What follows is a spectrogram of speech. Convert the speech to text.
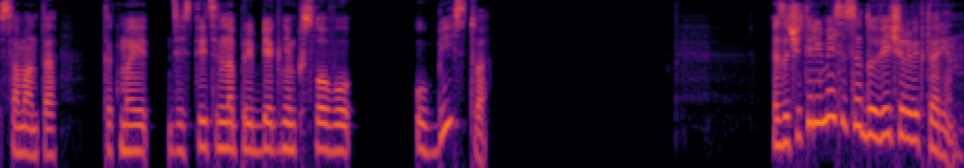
Саманта, так мы действительно прибегнем к слову «убийство»? За четыре месяца до вечера викторин.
